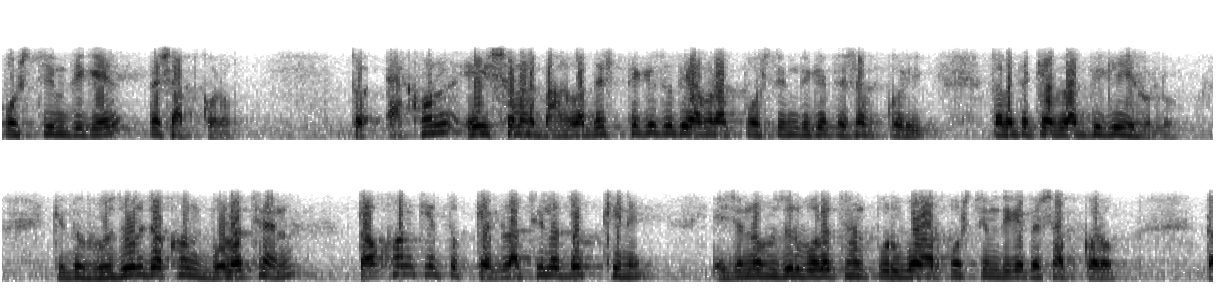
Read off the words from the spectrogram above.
পশ্চিম দিকে পেশাব করো। তো এখন এই সময় বাংলাদেশ থেকে যদি আমরা পশ্চিম দিকে পেশাব করি, তাহলে তো কেবলার দিকেই হলো। কিন্তু হুজুর যখন বলেছেন, তখন কিন্তু কেবলা ছিল দক্ষিণে। এই জন্য হুজুর বলেছেন, পূর্ব আর পশ্চিম দিকে পেশাব করো। তো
